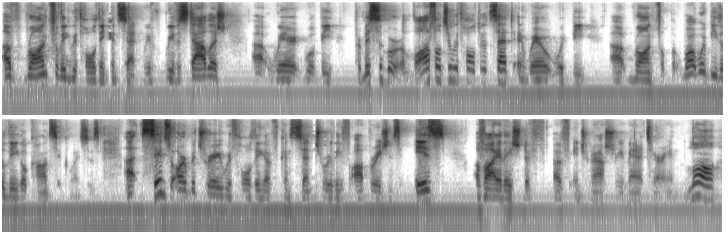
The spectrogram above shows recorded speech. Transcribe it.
of wrongfully withholding consent. We've, we've established uh, where it will be permissible or lawful to withhold consent and where it would be uh, wrongful, but what would be the legal consequences? Uh, since arbitrary withholding of consent to relief operations is a violation of, of international humanitarian law,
